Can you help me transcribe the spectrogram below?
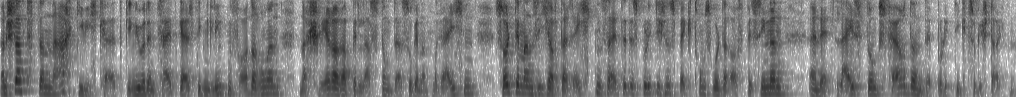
Anstatt der Nachgiebigkeit gegenüber den zeitgeistigen linken Forderungen nach schwererer Belastung der sogenannten Reichen sollte man sich auf der rechten Seite des politischen Spektrums wohl darauf besinnen, eine leistungsfördernde Politik zu gestalten.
